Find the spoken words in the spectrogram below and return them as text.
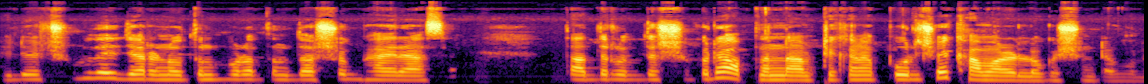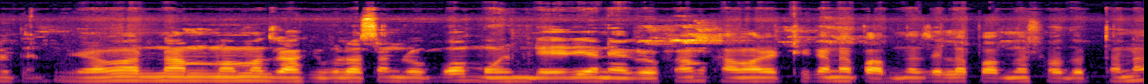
ভিডিওর শুরুতেই যারা নতুন পুরাতন দর্শক ভাইরা আছে তাদের উদ্দেশ্য করে আপনার নাম ঠিকানা পরিচয় খামারের লোকেশনটা বলে দেন। আমার নাম মোহাম্মদ রাকিবুল হাসান রূপম মহিম ডেরিয়ান এগ্রো ফার্ম খামারের ঠিকানা পাবনা জেলা পাবনা সদর থানা।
